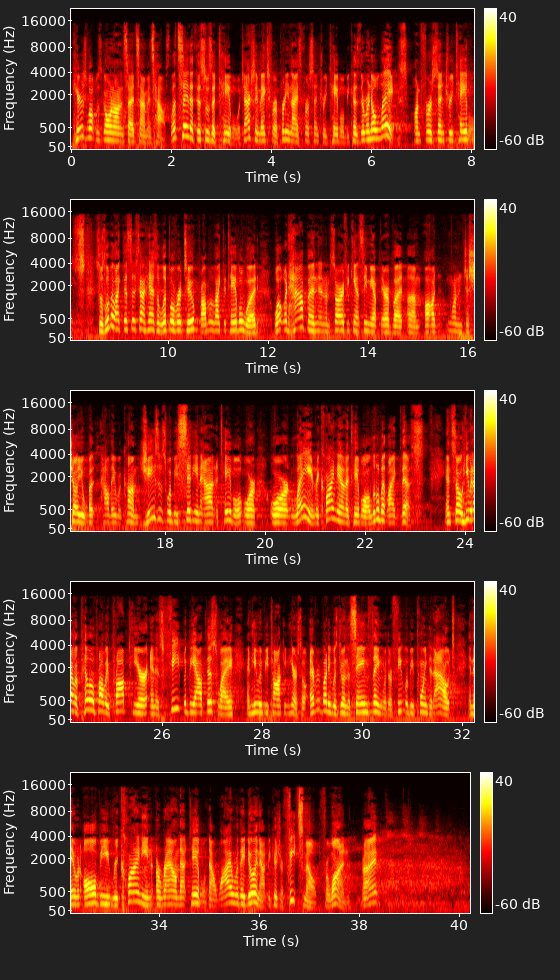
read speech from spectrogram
Here's what was going on inside Simon's house. Let's say that this was a table, which actually makes for a pretty nice first century table because there were no legs on first century tables. So it's a little bit like this. This actually has a lip over it too, probably like the table would. What would happen, and I'm sorry if you can't see me up there, but um, I want to just show you what, how they would come. Jesus would be sitting at a table or, or laying, reclining at a table a little bit like this. And so he would have a pillow probably propped here and his feet would be out this way and he would be talking here. So everybody was doing the same thing where their feet would be pointed out and they would all be reclining around that table. Now why were they doing that? Because your feet smelled for one, right?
